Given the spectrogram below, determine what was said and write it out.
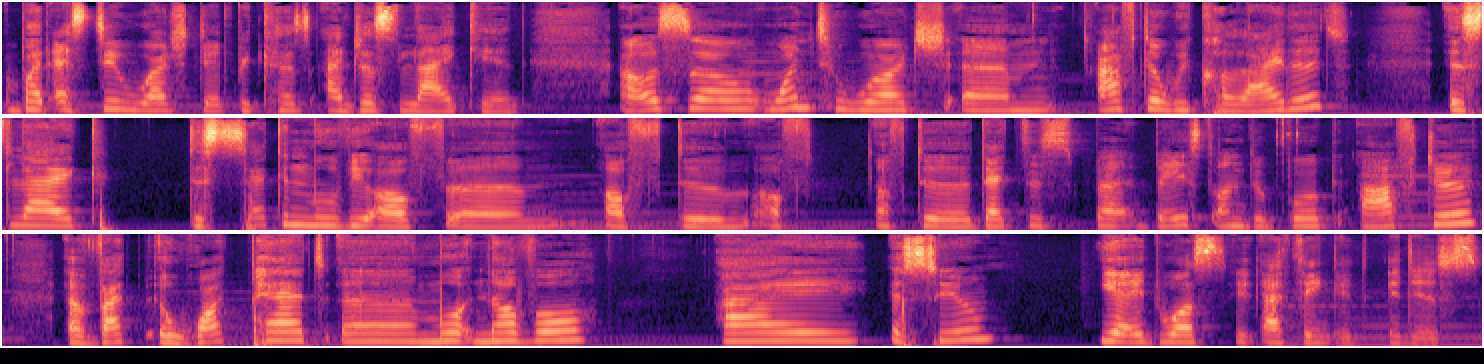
but I still watched it because I just like it. I also want to watch um, After We Collided. It's like the second movie of um, of the of of the that is based on the book After a Wat, a Wattpad uh, novel. I assume, yeah, it was. It, I think it, it is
